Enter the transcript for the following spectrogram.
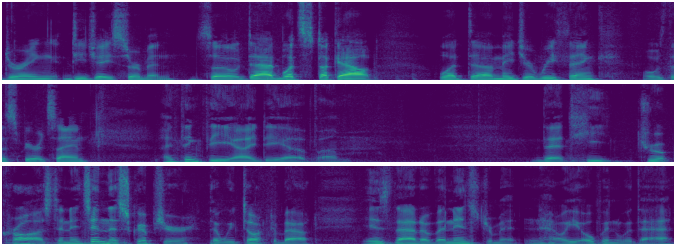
during DJ's sermon. So, Dad, what stuck out? What uh, made you rethink? What was the Spirit saying? I think the idea of um, that he drew across, and it's in the scripture that we talked about, is that of an instrument and how he opened with that,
